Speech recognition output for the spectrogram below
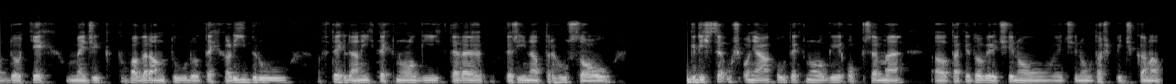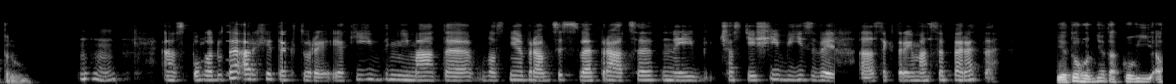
do těch magic kvadrantů, do těch lídrů v těch daných technologiích, které, kteří na trhu jsou. Když se už o nějakou technologii opřeme, tak je to většinou, většinou ta špička na trhu. Uh-huh. A z pohledu té architektury, jaký vnímáte vlastně v rámci své práce nejčastější výzvy, se kterými se perete? Je to hodně takový a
